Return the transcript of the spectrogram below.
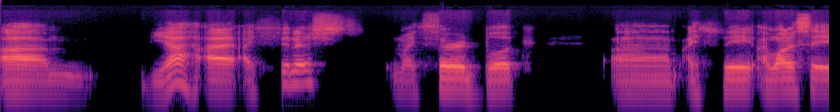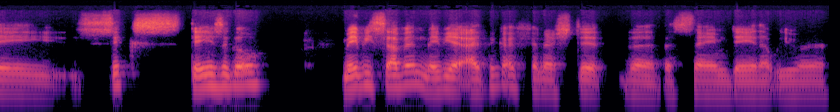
um, yeah, I, I finished my third book. Um, I think I want to say six days ago, maybe seven. Maybe I think I finished it the the same day that we were,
